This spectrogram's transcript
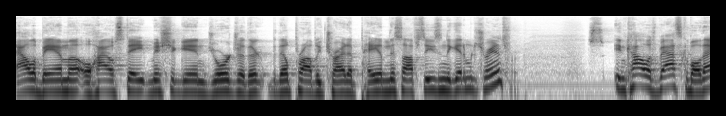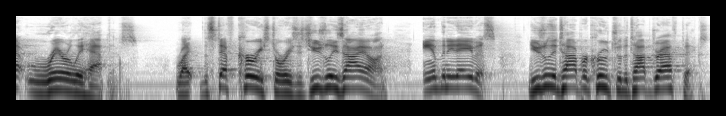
Alabama, Ohio State, Michigan, Georgia, they'll probably try to pay him this offseason to get him to transfer. In college basketball, that rarely happens, right? The Steph Curry stories, it's usually Zion, Anthony Davis, usually the top recruits or the top draft picks.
